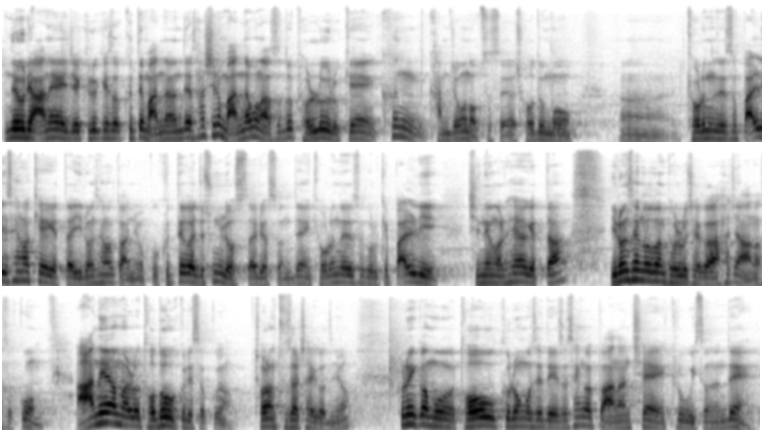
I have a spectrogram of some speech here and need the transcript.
근데 우리 아내 이제 그렇게 해서 그때 만나는데 사실은 만나고 나서도 별로 이렇게 큰 감정은 없었어요. 저도 뭐 어, 결혼에 대해서 빨리 생각해야겠다 이런 생각도 아니었고 그때가 이제 26살이었었는데 결혼에 대해서 그렇게 빨리 진행을 해야겠다 이런 생각은 별로 제가 하지 않았었고 아내야말로 더더욱 그랬었고요. 저랑 두 살 차이거든요. 그러니까 뭐 더욱 그런 것에 대해서 생각도 안 한 채 그러고 있었는데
